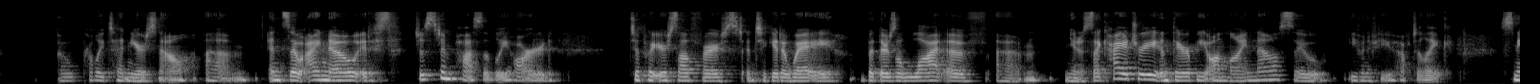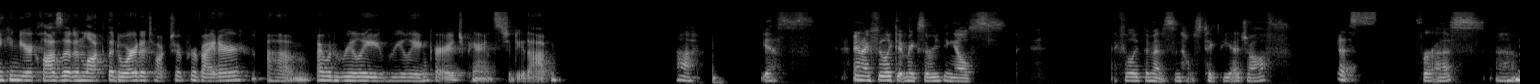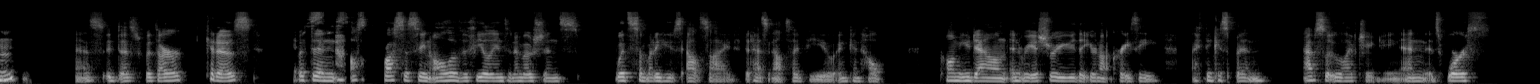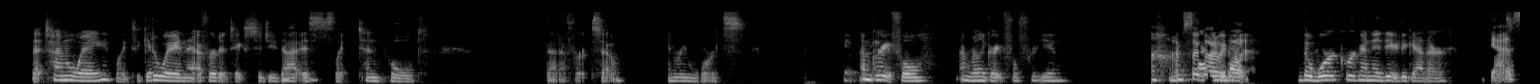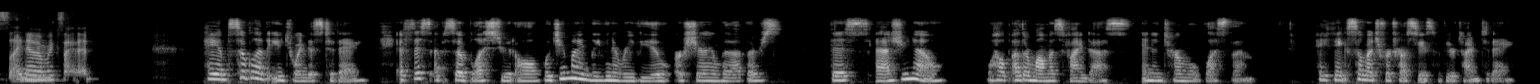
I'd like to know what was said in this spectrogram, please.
oh probably 10 years now um, and so i know it is just impossibly hard to put yourself first and to get away. But there's a lot of, um, you know, psychiatry and therapy online now. So even if you have to like sneak into your closet and lock the door to talk to a provider, um, I would really, really encourage parents to do that. Ah, yes. And I feel like it makes everything else, I feel like the medicine helps take the edge off. Yes. For us, um, mm-hmm. as it does with our kiddos but then processing all of the feelings and emotions with somebody who's outside that has an outside view and can help calm you down and reassure you that you're not crazy i think has been absolutely life changing and it's worth that time away like to get away and the effort it takes to do that mm-hmm. is like tenfold that effort so and rewards. Yep. i'm grateful. I'm really grateful for you. I'm, I'm so glad we about the work we're going to do together. Yes i know i'm excited Hey, I'm so glad that you joined us today. If this episode blessed you at all, would you mind leaving a review or sharing with others? This, as you know, will help other mamas find us and in turn will bless them. Hey, thanks so much for trusting us with your time today.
